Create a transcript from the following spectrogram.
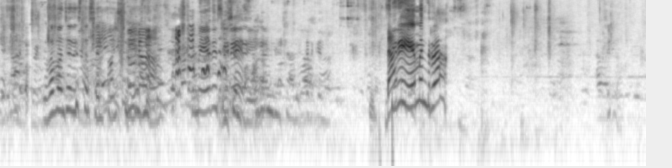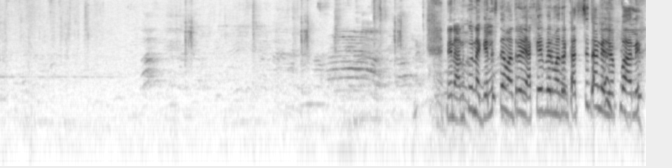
ఎవరు మంచిగా తీస్తా సెల్ఫీ ఏమైందిరా? నేను అనుకున్నా గెలిస్తే మాత్రం ఈ అక్కయ్య పేరు మాత్రం ఖచ్చితంగా చెప్పాలి.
